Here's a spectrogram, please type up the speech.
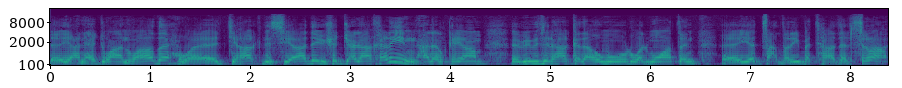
آه، يعني عدوان واضح وانتهاك للسيادة يشجع الآخرين على القيام بمثل هكذا أمور والمواطن آه، يدفع ضريبة هذا هذا الصراع.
